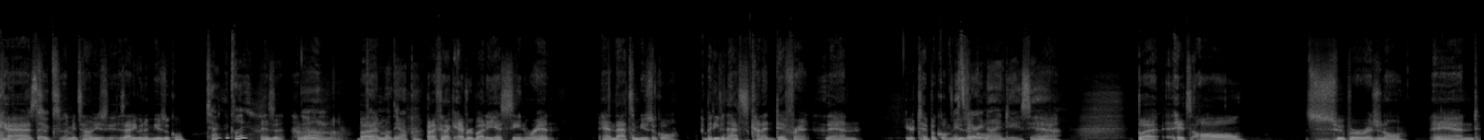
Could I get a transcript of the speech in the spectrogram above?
cats. It's I mean Sound Music. Is that even a musical? Technically, Is it? I don't, Yeah. I don't know. But Phantom of the Opera. but I feel like everybody has seen Rent, and that's a musical. But even that's kind of different than your typical musical. It's very 90s, yeah. Yeah. But it's all super original and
